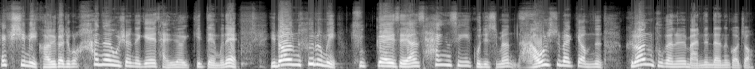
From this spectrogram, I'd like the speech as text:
핵심이 결과적으로 하나오션에게 달려있기 때문에 이런 흐름이 주가에 대한 상승이 곧 있으면 나올 수밖에 없는 그런 구간을 만든다는 거죠.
